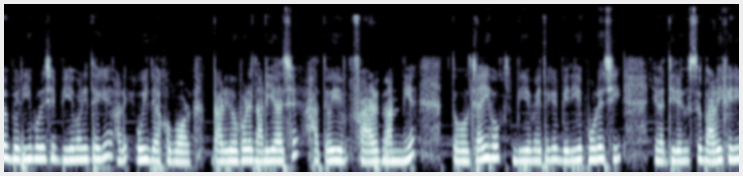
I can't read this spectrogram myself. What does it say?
চলো বেরিয়ে পড়েছি বিয়ে বাড়ি থেকে। আর, ওই দেখো বর, গাড়ির ওপরে দাঁড়িয়ে আছে, হাতে ওই ফায়ার গান নিয়ে। তো যাই হোক বিয়ে বাড়ি থেকে বেরিয়ে পড়েছি। এবার ধীরে সুস্থে বাড়ি ফিরি,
